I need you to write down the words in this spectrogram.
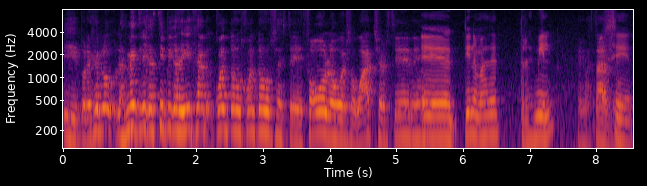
Y por ejemplo, las métricas típicas de GitHub, ¿cuántos, cuántos este, followers o watchers tiene? Eh, tiene más de 3.000. es bastante. Sí,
